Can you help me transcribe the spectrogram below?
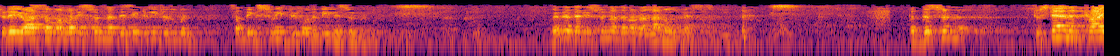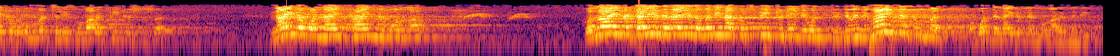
Today you ask someone what is sunnah, they say to eat a little bit something sweet before the meal is sunnah. Whether that is sunnah or not, Allah knows best. But this sunnah, to stand and cry for the ummah till his Mubarak feet used to swell. Night upon night crying before Allah. Wallahi, the gullies and alleys of Medina could speak today, they will, they will remind this ummah of what the night of that Mubarak Nabi was.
